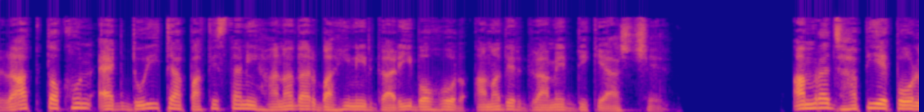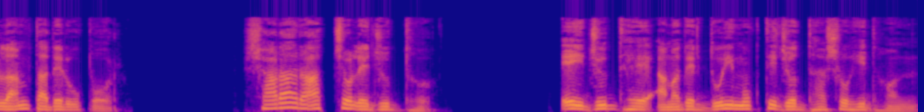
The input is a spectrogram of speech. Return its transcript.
রাত তখন এক দুইটা পাকিস্তানি হানাদার বাহিনীর গাড়ি বহর আমাদের গ্রামের দিকে আসছে। আমরা ঝাঁপিয়ে পড়লাম তাদের উপর। সারা রাত চলে যুদ্ধ। এই যুদ্ধে আমাদের দুই মুক্তিযোদ্ধা শহীদ হন।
